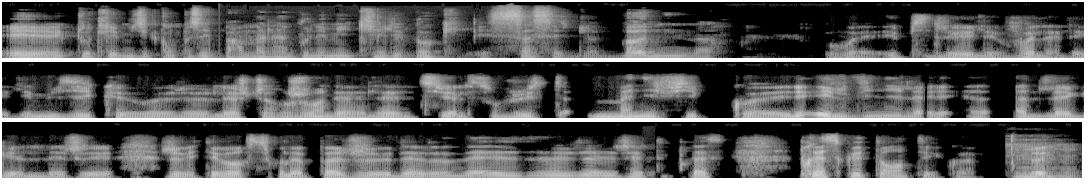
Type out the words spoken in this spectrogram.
et toutes les musiques composées par Malin Bounamiki à l'époque. Et ça, c'est de la bonne. Ouais, et puis les, voilà, les, musiques, euh, là je te rejoins là- là-dessus, elles sont juste magnifiques quoi. Et, le vinyle a, a de la gueule. Là, j'avais été voir sur la page, euh, j'étais presque presque tenté quoi. Mhm.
